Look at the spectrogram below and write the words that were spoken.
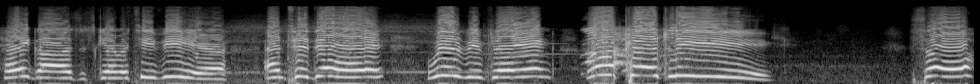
Hey guys, it's Gamer TV here, and today we'll be playing Rocket League. So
